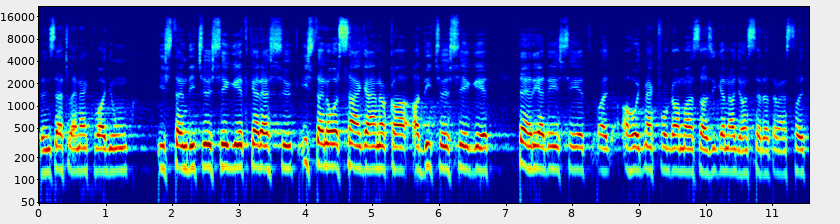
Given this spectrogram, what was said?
Önzetlenek vagyunk, Isten dicsőségét keressük, Isten országának a, a dicsőségét, terjedését, vagy ahogy megfogalmazza az igen, nagyon szeretem ezt, hogy,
